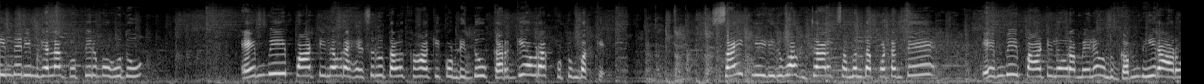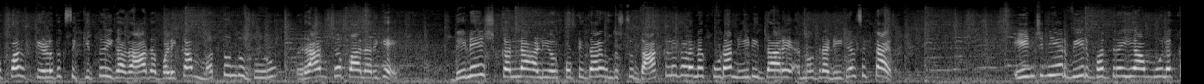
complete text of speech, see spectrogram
ಹಿಂದೆ ನಿಮಗೆಲ್ಲ ಗೊತ್ತಿರಬಹುದು, ಎಂ ಬಿ ಪಾಟೀಲ್ ಅವರ ಹೆಸರು ತಳಕು ಹಾಕಿಕೊಂಡಿದ್ದು ಖರ್ಗೆ ಅವರ ಕುಟುಂಬಕ್ಕೆ. ಸೈಟ್ ನೀಡಿರುವ ವಿಚಾರಕ್ಕೆ ಸಂಬಂಧಪಟ್ಟಂತೆ ಎಂ ಬಿ ಪಾಟೀಲ್ ಅವರ ಮೇಲೆ ಒಂದು ಗಂಭೀರ ಆರೋಪ ಕೇಳೋದಕ್ಕೆ ಸಿಕ್ಕಿತ್ತು. ಈಗ ಅದಾದ ಬಳಿಕ ಮತ್ತೊಂದು ದೂರು ರಾಜ್ಯಪಾಲರಿಗೆ. ದಿನೇಶ್ ಕಲ್ಲಹಳ್ಳಿ ಅವರು ಕೊಟ್ಟಿದ್ದಾರೆ. ಒಂದಷ್ಟು ದಾಖಲೆಗಳನ್ನು ಕೂಡ ನೀಡಿದ್ದಾರೆ ಅನ್ನೋದರ ಡೀಟೇಲ್ ಸಿಗ್ತಾ ಇದೆ ಇಂಜಿನಿಯರ್ ವೀರಭದ್ರಯ್ಯ ಮೂಲಕ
